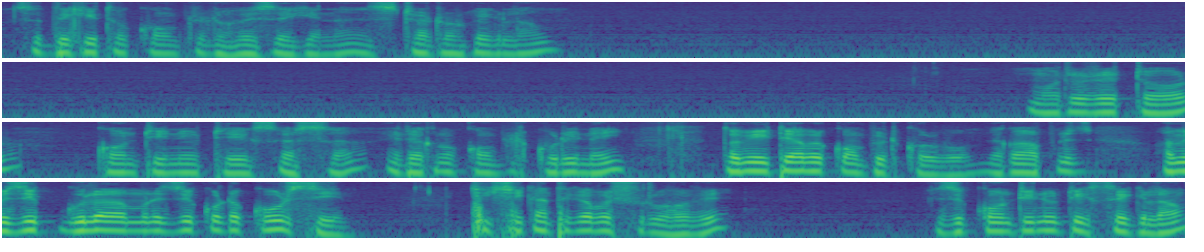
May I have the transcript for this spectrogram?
আচ্ছা দেখি তো কমপ্লিট হয়েছে কিনা স্টার্ট ওয়ার্কে গেলাম। মডারেটর কন্টিনিউ টেক্সট আচ্ছা এটা এখনও কমপ্লিট করি নাই, তো আমি এটা আবার কমপ্লিট করব। এখন আপনি আমি যেগুলো মানে যে কোটা করছি, ঠিক সেখান থেকে আবার শুরু হবে। যে কন্টিনিউ টেক্সটে গেলাম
